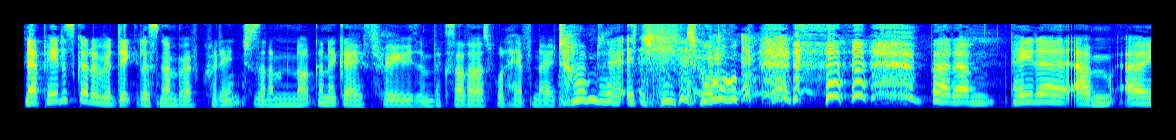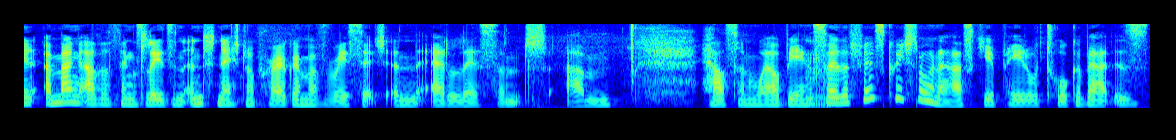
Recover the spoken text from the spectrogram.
Now, Peter's got a ridiculous number of credentials, and I'm not going to go through them because otherwise we'll have no time to actually talk. but um, Peter, um, among other things, leads an international program of research in adolescent um, health and well-being. So, the first question I want to ask you, Peter, or talk about is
